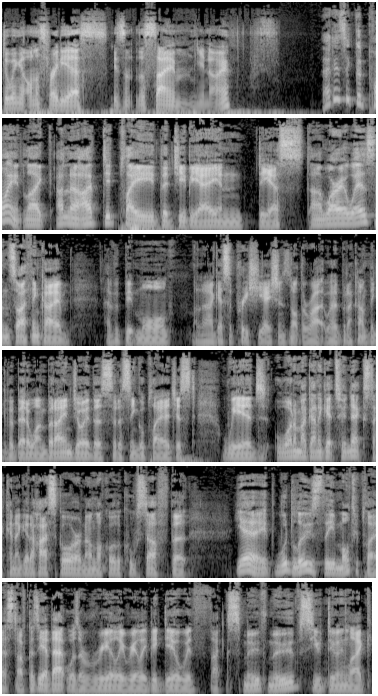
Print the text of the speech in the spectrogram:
doing it on a 3DS isn't the same, you know? That is a good point. Like, I don't know, I did play the GBA and DS uh, WarioWares, and so I think I have a bit more, I don't know, I guess appreciation is not the right word, but I can't think of a better one. But I enjoy the sort of single player, just weird, what am I going to get to next? Can I get a high score and unlock all the cool stuff? But yeah, it would lose the multiplayer stuff because, yeah, that was a really, really big deal with like smooth moves. You're doing like,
